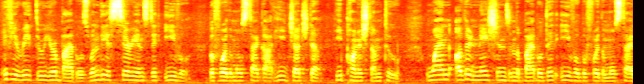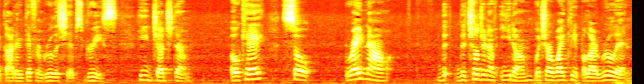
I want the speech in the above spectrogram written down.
If you read through your Bibles, when the Assyrians did evil before the Most High God, he judged them. He punished them too. When other nations in the Bible did evil before the Most High God in different rulerships, Greece, he judged them. Okay? So, right now, the, the children of Edom, which are white people, are ruling,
